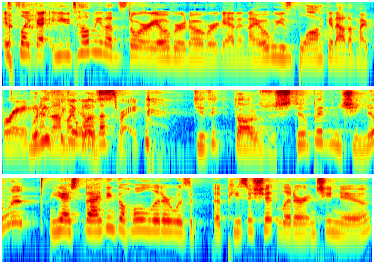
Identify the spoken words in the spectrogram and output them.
it's like uh, you tell me that story over and over again, and I always block it out of my brain. What do you and I'm think like, it oh, was? that's right. Do you think the dogs were stupid and she knew it? Yes, I think the whole litter was a, a piece of shit litter, and she knew.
